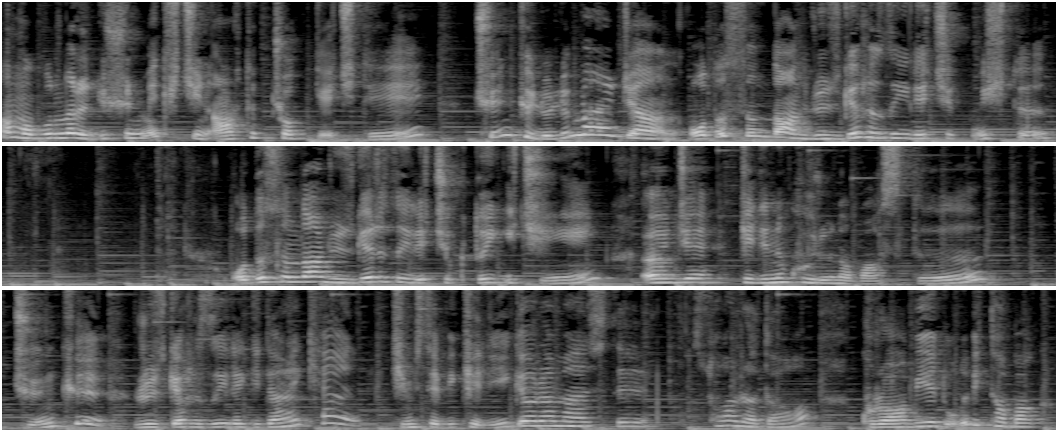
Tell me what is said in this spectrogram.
Ama bunları düşünmek için artık çok geçti. Çünkü Lülü Mercan odasından rüzgar hızıyla çıkmıştı. Odasından rüzgar hızıyla çıktığı için önce kedinin kuyruğuna bastı. Çünkü rüzgar hızıyla giderken kimse bir kediyi göremezdi. Sonra da kurabiye dolu bir tabak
